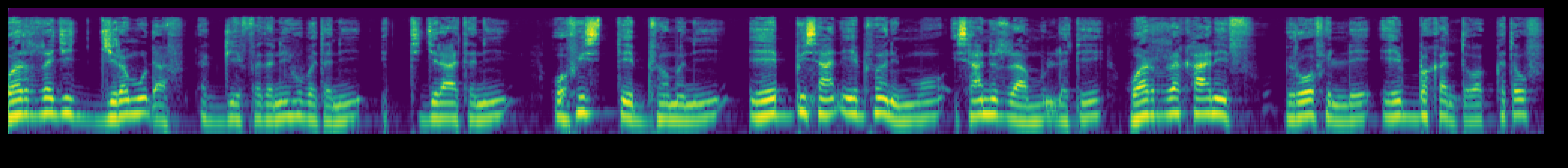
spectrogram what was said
warra jijjiramuudhaaf dhaggeeffatanii hubatanii itti jiraatanii ofiis itti eebbifamanii eebbi isaan eebbifaman immoo isaan irraa mul'atee warra kaaniif biroof illee eebba kan ta'u akka ta'uuf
